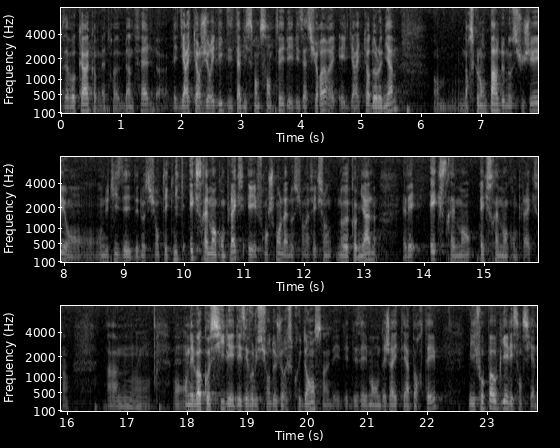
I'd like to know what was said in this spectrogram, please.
les avocats comme Maître Bernfeld, les directeurs juridiques des établissements de santé, les, assureurs et, le directeur de l'ONIAM, lorsque l'on parle de nos sujets, on, utilise des, des, notions techniques extrêmement complexes, et franchement, la notion d'infection nosocomiale, elle est extrêmement, extrêmement complexe. Euh, on évoque aussi les, évolutions de jurisprudence, hein, des, éléments ont déjà été apportés, mais il ne faut pas oublier l'essentiel.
